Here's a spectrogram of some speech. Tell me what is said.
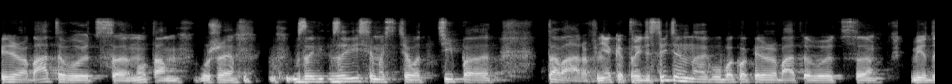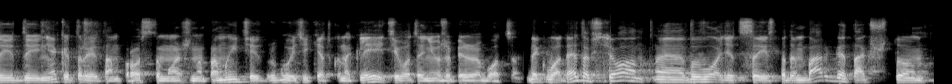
перерабатываются, ну там уже в зависимости от типа товаров. Некоторые действительно глубоко перерабатываются виды еды, некоторые там просто можно помыть и другую этикетку наклеить, и вот они уже переработаны. Так вот, это все э, выводится из-под эмбарго, так что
